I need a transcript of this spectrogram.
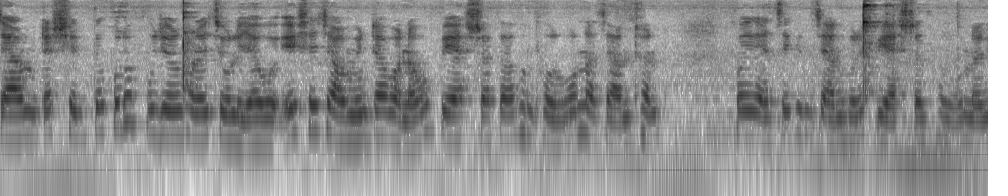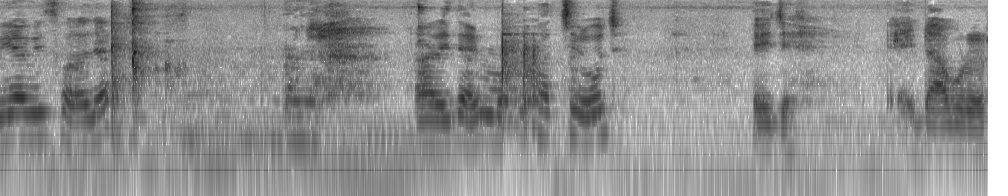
চাউমিনটা সেদ্ধ করে পুজোর ঘরে চলে যাব। এসে চাউমিনটা বানাবো। পেঁয়াজটা তো এখন ধরবো না, চান ঠান হয়ে গেছে, কিন্তু চান করে পেঁয়াজটা ধরবো না। নিরামিষ ধরা যায় আর এই যে আমি মধু খাচ্ছি রোজ। এই যে, এই ডাবরের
